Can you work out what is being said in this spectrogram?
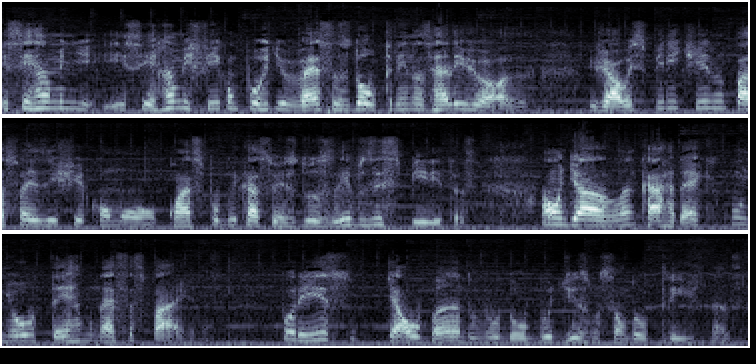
e se, rami e se ramificam por diversas doutrinas religiosas. Já o Espiritismo passou a existir como com as publicações dos livros espíritas, onde Allan Kardec cunhou o termo nessas páginas. Por isso que a Ubanda, o Voodoo, o Budismo são doutrinas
